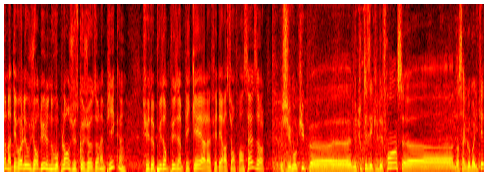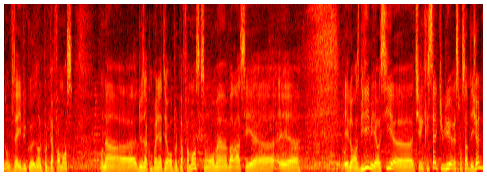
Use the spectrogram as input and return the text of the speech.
on a dévoilé aujourd'hui le nouveau plan jusqu'aux Jeux Olympiques. Tu es de plus en plus impliqué à la Fédération française. Je m'occupe euh, de toutes les équipes de France euh, dans sa globalité. Donc vous avez vu que dans le pôle performance, on a deux accompagnateurs au pôle performance qui sont Romain Barras et, euh, Laurence Bidi, mais il y a aussi Thierry Christel qui lui est responsable des jeunes.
